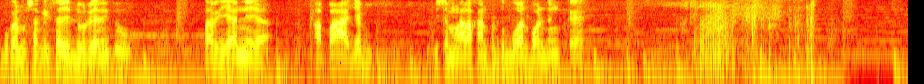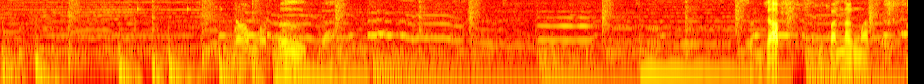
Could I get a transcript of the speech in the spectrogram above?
bukan musangking saja durian itu variannya ya. Apa aja bisa mengalahkan pertumbuhan pohon cengkeh. Bawor uh, sedap dipandang mata. Lagi.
